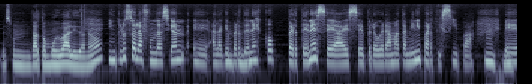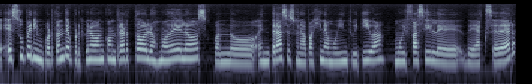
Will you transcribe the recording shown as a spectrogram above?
es un dato muy válido, ¿no? Incluso la fundación eh, a la que pertenezco pertenece a ese programa también y participa. Eh, es súper importante porque uno va a encontrar todos los modelos. Cuando entras es una página muy intuitiva, muy fácil de, acceder.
